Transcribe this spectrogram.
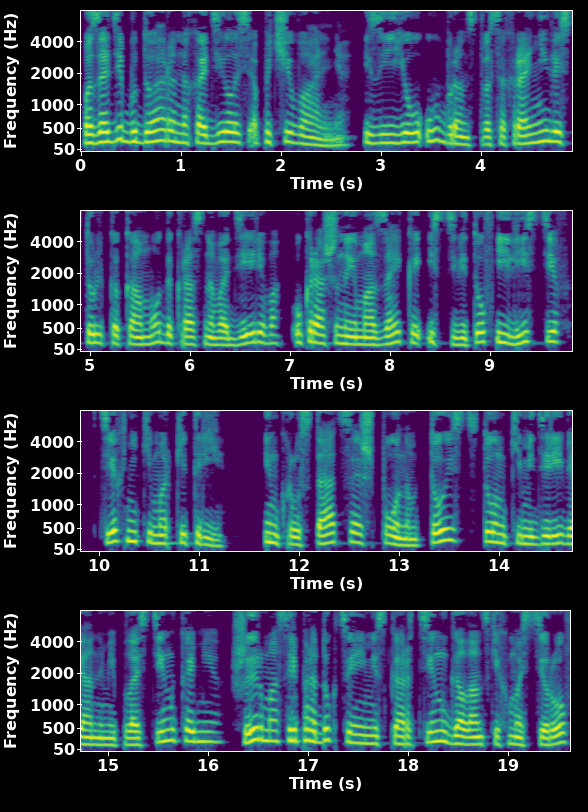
Позади будуара находилась опочивальня. Из ее убранства сохранились только комоды красного дерева, украшенные мозаикой из цветов и листьев в технике маркетри. Инкрустация шпоном, то есть с тонкими деревянными пластинками, ширма с репродукциями с картин голландских мастеров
